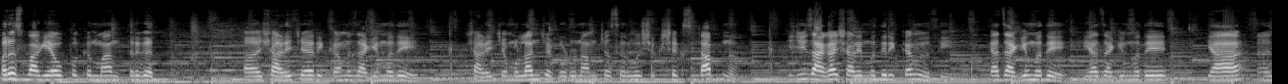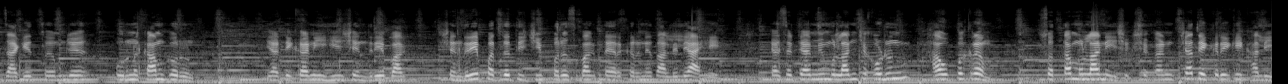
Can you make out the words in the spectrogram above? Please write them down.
परसबाग या उपक्रमांतर्गत शाळेच्या रिकाम्या जागेमध्ये शाळेच्या मुलांच्याकडून आमच्या सर्व शिक्षक स्टाफनं ही जी जागा शाळेमध्ये रिकामी होती त्या जागेमध्ये या जागेमध्ये या जागेचं म्हणजे पूर्ण काम करून या ठिकाणी ही सेंद्रिय बाग सेंद्रिय पद्धतीची परसबाग तयार करण्यात आलेली आहे. त्यासाठी आम्ही मुलांच्याकडून हा उपक्रम स्वतः मुलांनी शिक्षकांच्या देखरेखीखाली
